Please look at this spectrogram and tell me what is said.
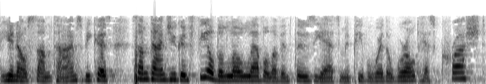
you know, sometimes because sometimes you can feel the low level of enthusiasm in people where the world has crushed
